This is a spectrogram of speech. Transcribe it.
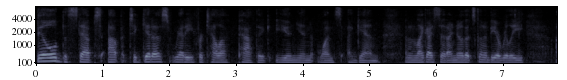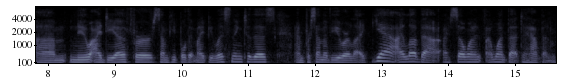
build the steps up to get us ready for telepathic union once again. And like i said i know that's going to be a really um, new idea for some people that might be listening to this, and for some of you are like, yeah, I love that. I so want I want that to happen.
